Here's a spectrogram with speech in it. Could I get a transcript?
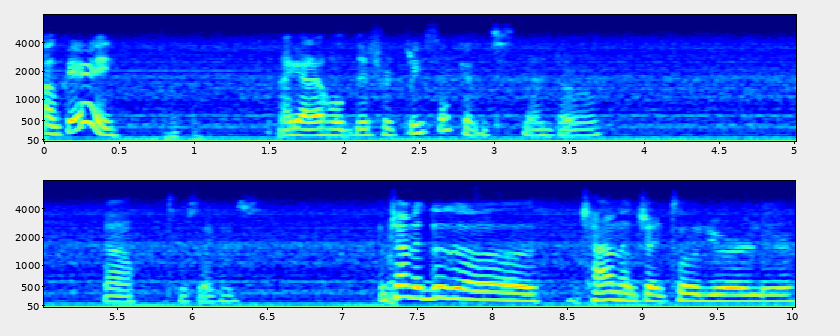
Okay. I gotta hold this for three seconds, then throw. No, two seconds. I'm trying to do the challenge I told you earlier.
